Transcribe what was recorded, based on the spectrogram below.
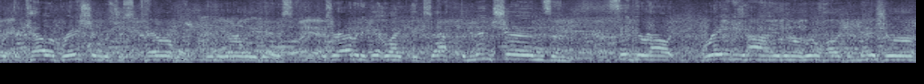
But the calibration was just terrible in the early days because you're having to get like exact dimensions and figure out radii that are real hard to measure.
